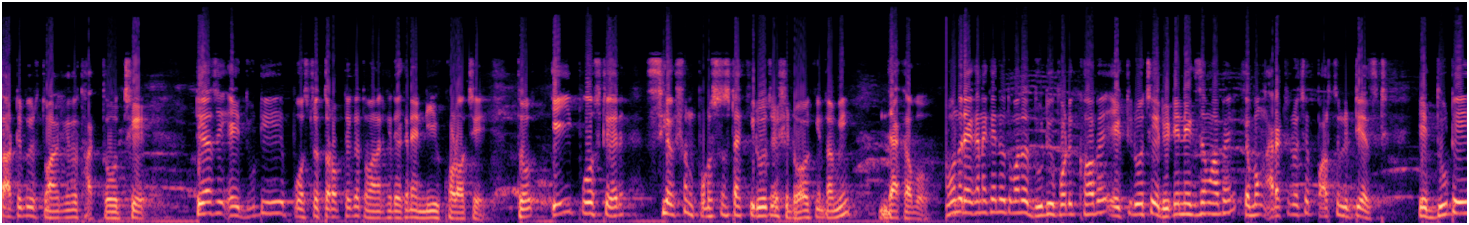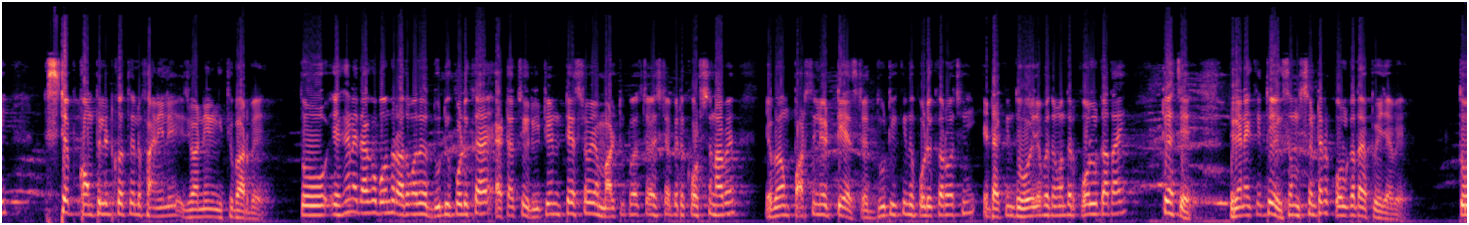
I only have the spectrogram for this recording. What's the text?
সার্টিফিকেট তোমাদের কিন্তু থাকতে হচ্ছে। ঠিক আছে? এই দুটি পোস্টের তরফ থেকে তোমাদের কিন্তু এখানে নিয়োগ করা হচ্ছে। তো এই পোস্টের সিলেকশন প্রসেসটা কী রয়েছে সেটাও কিন্তু আমি দেখাবো। বন্ধুরা, এখানে কিন্তু তোমাদের দুটি পরীক্ষা হবে। একটি রয়েছে রিটেন এক্সাম হবে এবং আরেকটি রয়েছে পার্সোনাল টেস্ট এই দুটি স্টেপ কমপ্লিট করতে হলে ফাইনালি জয়েনিং নিতে পারবে। তো এখানে দেখো বন্ধুরা, তোমাদের দুটি পরীক্ষা একটা হচ্ছে রিটেন টেস্ট হবে মাল্টিপল চয়েস টাইপের কোশ্চেন হবে এবং পার্সোনাল টেস্ট দুটি কিন্তু পরীক্ষা রয়েছে এটা কিন্তু হয়ে যাবে তোমাদের কলকাতায়, ঠিক আছে? এখানে কিন্তু এক্সাম সেন্টার কলকাতায় পেয়ে যাবে। তো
